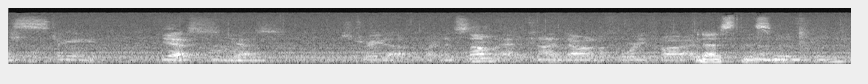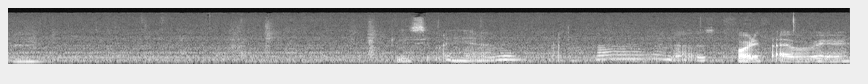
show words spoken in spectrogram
much. straight. Yes, yes, straight up, right and some at kind of down in the forty-five. That's this one. Can you see my hand on it? Uh, no, there's a 45 over here.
